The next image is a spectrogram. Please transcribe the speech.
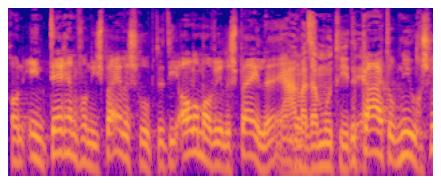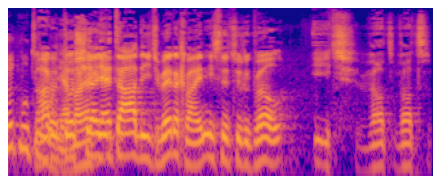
Gewoon intern van die spelersgroep, dat die allemaal willen spelen. En Ja, dat maar dan moet hij de kaart opnieuw geschud moeten Maar worden. het Ja, maar dossier jij Tadic Bergwijn is natuurlijk wel iets wat, wat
